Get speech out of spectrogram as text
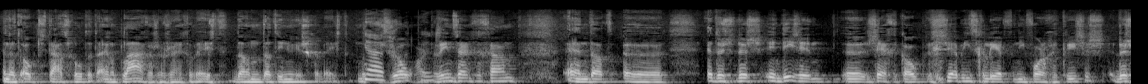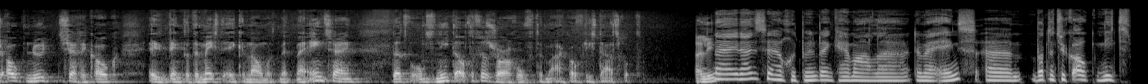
En dat ook de staatsschuld uiteindelijk lager zou zijn geweest dan dat die nu is geweest. Omdat we zo hard erin zijn gegaan. En dat, uh, dus, dus in die zin uh, zeg ik ook, ze hebben iets geleerd van die vorige crisis. Dus ook nu zeg ik ook, en ik denk dat de meeste economen het met mij eens zijn, dat we ons niet al te veel zorgen hoeven te maken over die staatsschuld. Aline? Nee, dat is een heel goed punt. Ben ik helemaal uh, ermee eens. Uh, wat natuurlijk ook niet.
